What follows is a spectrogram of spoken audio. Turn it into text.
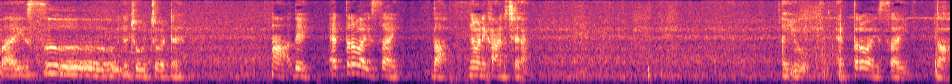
വയസ്സ് ഞാൻ ചോദിച്ചോട്ടെ? ആ അതെ എത്ര വയസ്സായി? ഇതാ ഞാൻ വേണേ കാണിച്ചു തരാം. അയ്യോ എത്ര വയസ്സായി? ദാ.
